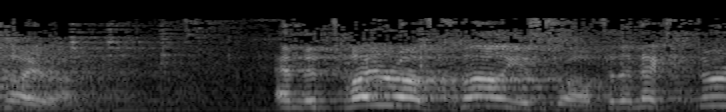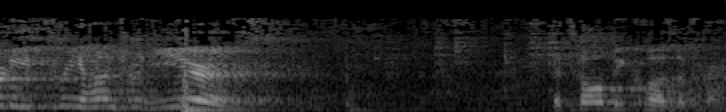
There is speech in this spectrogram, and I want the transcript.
Torah. And the Torah of Klal Yisrael for the next 3,300 years. It's all because of her.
